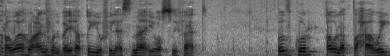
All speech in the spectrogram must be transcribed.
رواه عنه البيهقي في الأسماء والصفات. اذكر قول الطحاوي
